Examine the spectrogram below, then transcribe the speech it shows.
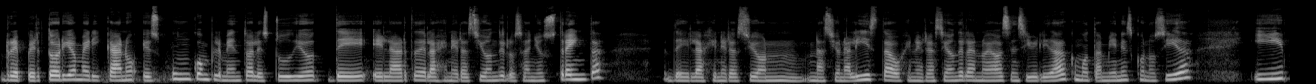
repertorio americano es un complemento al estudio del el arte de la generación de los años 30, de la generación nacionalista o generación de la nueva sensibilidad, como también es conocida, y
